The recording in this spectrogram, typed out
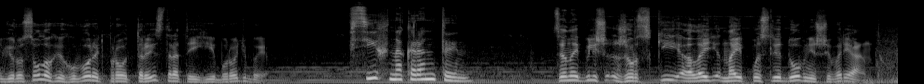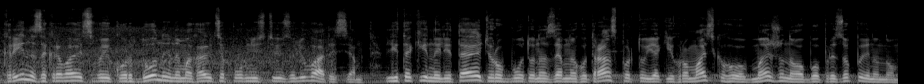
Вірусологи говорять про три стратегії боротьби. Всіх на карантин. Це найбільш жорсткий, але й найпослідовніший варіант. Країни закривають свої кордони, і намагаються повністю ізолюватися. Літаки не літають, роботу наземного транспорту, як і громадського, обмежено або призупинено.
